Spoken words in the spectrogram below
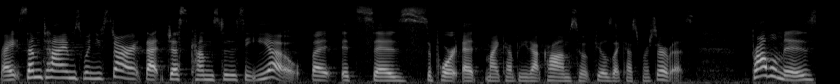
right? Sometimes when you start, that just comes to the CEO, but it says support at mycompany.com, so it feels like customer service. The problem is,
